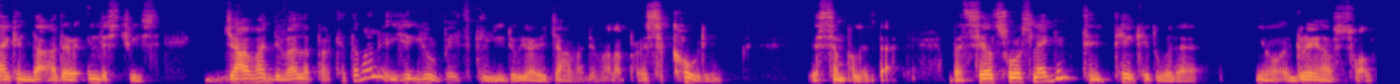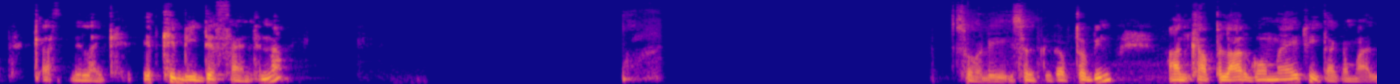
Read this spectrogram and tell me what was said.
like in the other industries Java developer ከተባለ you- you're basically you're a Java developer it's coding as simple as that but Salesforce ላይ ግን to take it with a you know a grain of salt like it could be different እና ሶሪ ስልክ ገብቶብኝ ነው። አንድ ካፕል አድርጎ ማየቱ ይጠቅማል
